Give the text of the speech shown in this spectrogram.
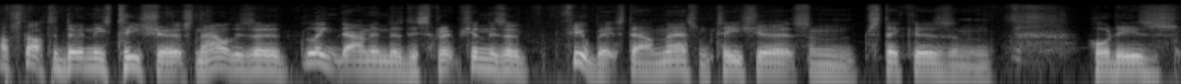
I've started doing these t-shirts now. There's a link down in the description. There's a few bits down there, some t-shirts and stickers and hoodies,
